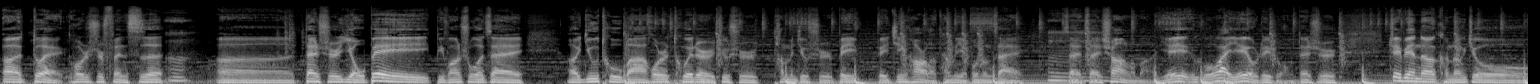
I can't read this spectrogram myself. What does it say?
呃，对，或者是粉丝，嗯，呃，但是有被，比方说在呃 YouTube 啊或者 Twitter，就是他们就是被被禁号了，他们也不能再嗯再再上了嘛。也国外也有这种，但是这边呢可能就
